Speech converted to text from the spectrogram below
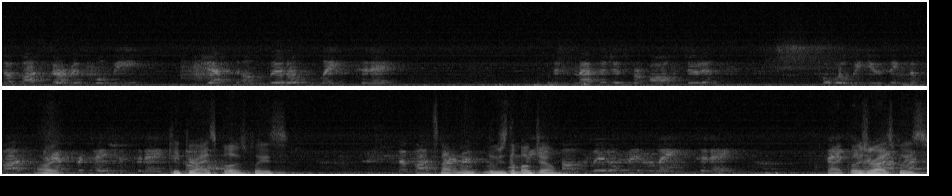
the bus service will be just a little late today. This message is for all students who will be using the bus All right. transportation today. to Keep your eyes home. closed, please. Let's not mo- lose the mojo. A little bit late today. All right, close your eyes, please.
